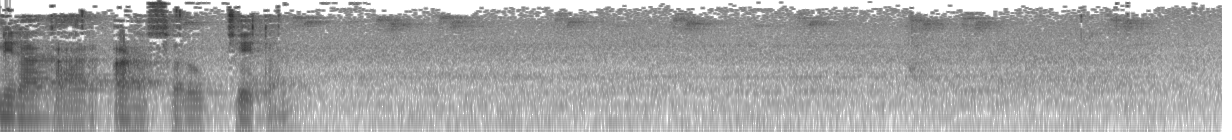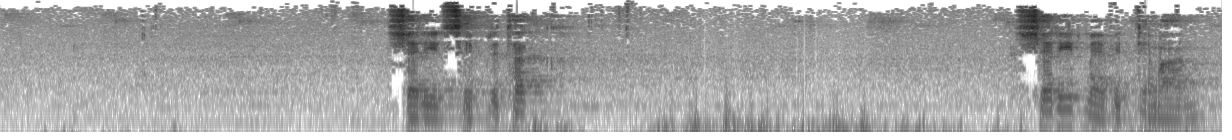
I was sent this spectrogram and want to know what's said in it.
निराकार, अणुस्वरूप, चेतन। शरीर से पृथक, शरीर में विद्यमान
